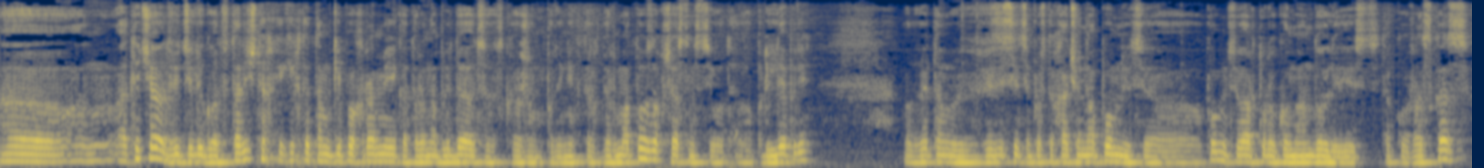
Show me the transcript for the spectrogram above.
А, отличают витилиго от вторичных каких-то там гипохромий, которые наблюдаются, скажем, при некоторых дерматозах, в частности, вот при лепре. Вот в этом в связи с этим просто хочу напомнить, э, помните, у Артура Конан Дойля есть такой рассказ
